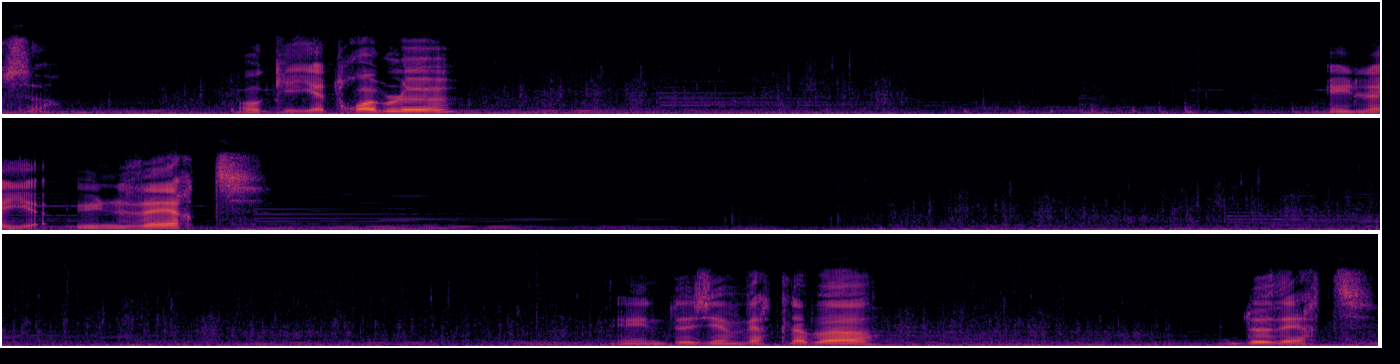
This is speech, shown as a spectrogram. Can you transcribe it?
Ça Ok, il y a trois bleus. Et là, il y a une verte. Et une deuxième verte là-bas. Deux vertes.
